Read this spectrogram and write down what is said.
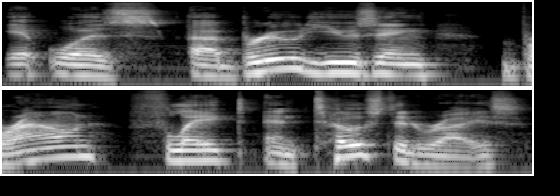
it was uh, brewed using brown, flaked, and toasted rice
